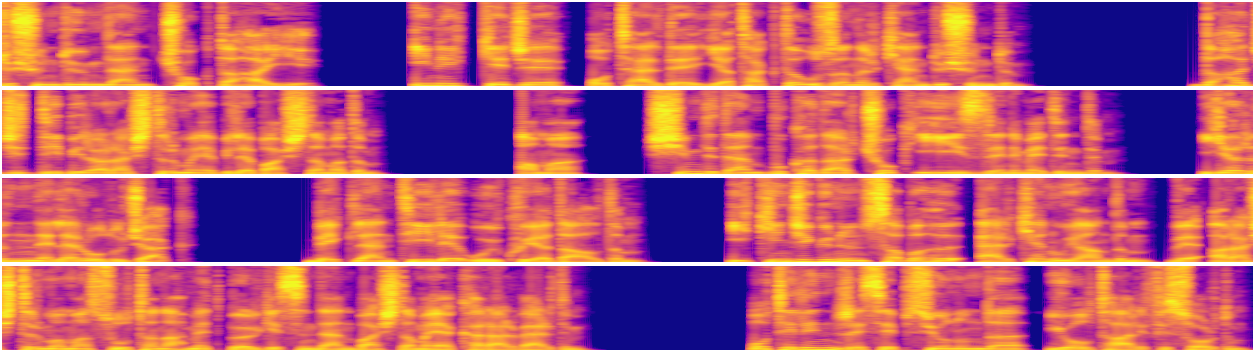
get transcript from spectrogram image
düşündüğümden çok daha iyi. İlk gece otelde yatakta uzanırken düşündüm. Daha ciddi bir araştırmaya bile başlamadım. Ama şimdiden bu kadar çok iyi izlenim edindim. Yarın neler olacak? Beklentiyle uykuya daldım. İkinci günün sabahı erken uyandım ve araştırmama Sultanahmet bölgesinden başlamaya karar verdim. Otelin resepsiyonunda yol tarifi sordum.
